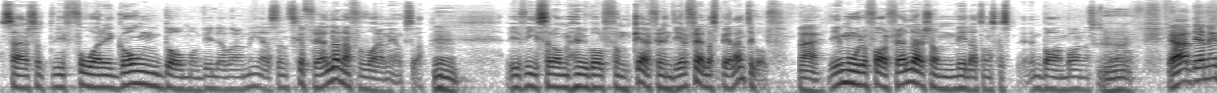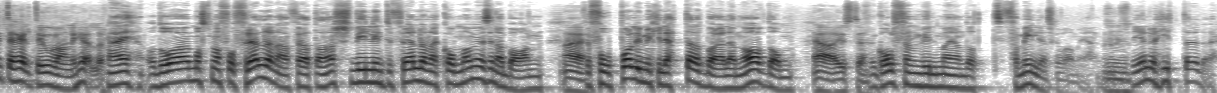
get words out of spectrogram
så här så att vi får igång dem och vilja vara med. Sen ska föräldrarna få vara med också. Vi visar dem hur golf funkar, för en del föräldrar spelar inte golf. Nej. Det är mor och farföräldrar som vill att de ska barnbarnen ska spela golf. Ja, den är inte helt ovanlig heller. Nej, och då måste man få föräldrarna för att annars vill inte föräldrarna komma med sina barn. Nej. För fotboll är mycket lättare att bara lämna av dem. Ja, just det. För golfen vill man ju ändå att familjen ska vara med. Så det gäller att hitta det där.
